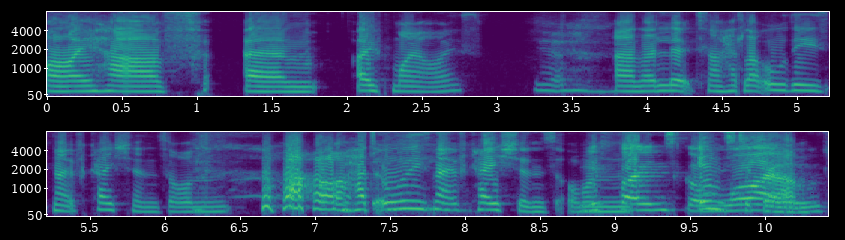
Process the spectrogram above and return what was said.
I have um opened my eyes Yeah. and I looked and I had like all these notifications on. I had all these notifications on. Your phone's gone Instagram. wild.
